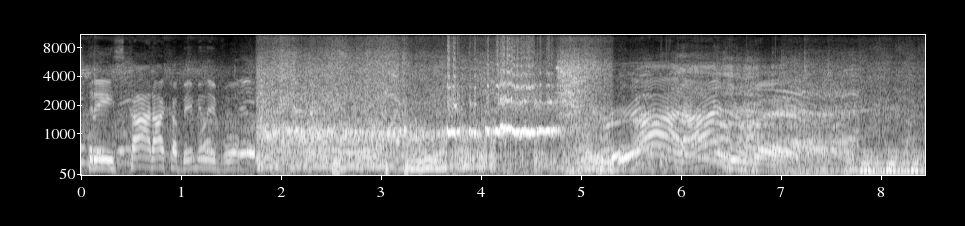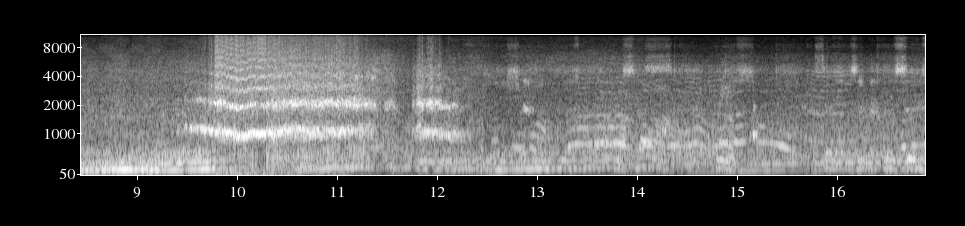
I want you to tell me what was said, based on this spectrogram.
3. Caraca, bem me levou, mano. Caralho, velho. Acelera sem metro 6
